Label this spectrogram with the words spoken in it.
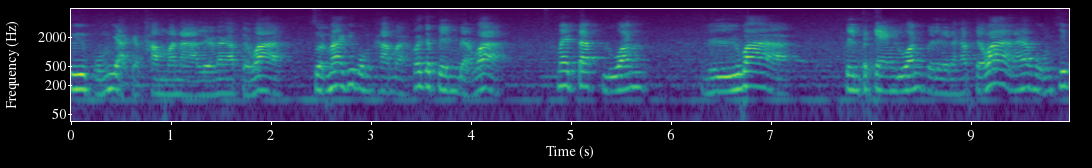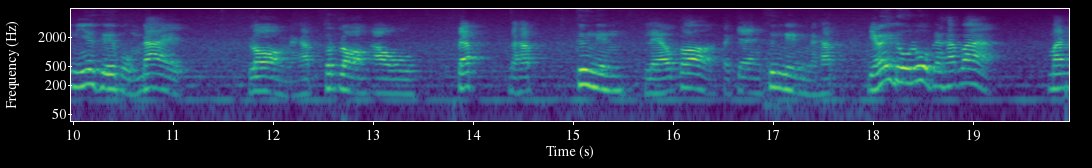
คือผมอยากจะทำมานานแล้วนะครับ แต่ว่าส่วนมากที่ผมทำอะก็จะเป็นแบบว่าไม่แป๊บล้วน หรือว่าเป็นตะแกรงล้วนไปเลยนะครับ แต่ว่านะครับผมคลิปนี้ก็คือผมได้ลองนะครับ ทดลองเอาแป๊บ นะครับ ครึ่งหนึ่งแล้วก็ตะแกรงครึ่งหนึ่งนะครับ เดี๋ยวให้ดูรูปนะครับว่ามัน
